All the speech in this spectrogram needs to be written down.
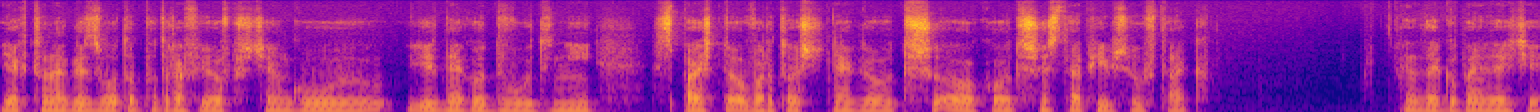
Jak to nagle złoto potrafiło w przeciągu jednego, dwóch dni spaść do wartości nagle o, trzy, o około 300 pipsów, tak? Dlatego pamiętajcie,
